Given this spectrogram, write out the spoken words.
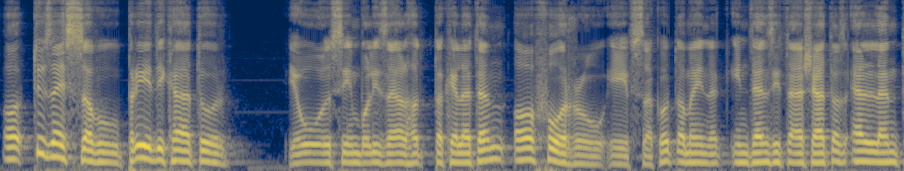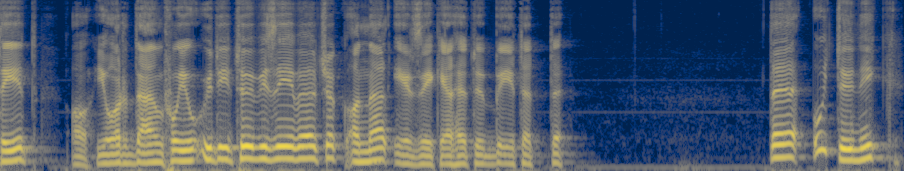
a tüzes szavú prédikátor jól szimbolizálhatta keleten a forró évszakot, amelynek intenzitását az ellentét a Jordán folyó üdítővizével csak annál érzékelhetőbbé tette. De úgy tűnik,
